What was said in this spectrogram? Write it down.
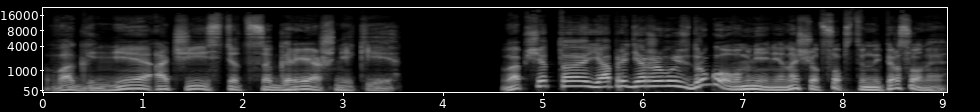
в огне очистятся грешники. Вообще-то я придерживаюсь другого мнения насчет собственной персоны.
